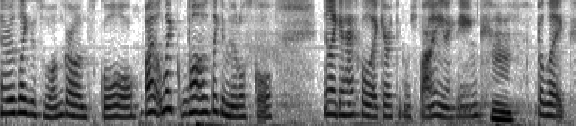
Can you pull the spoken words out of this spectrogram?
There was like this one girl in school. I like well, I was like in middle school, and like in high school, like everything was fine. I think, Hmm. but like,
